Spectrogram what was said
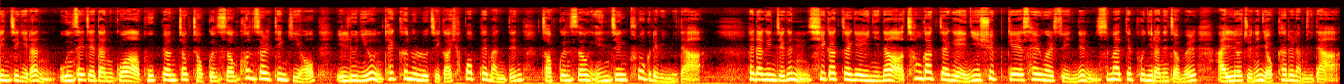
인증이란 온세재단과 보편적 접근성 컨설팅 기업 일루니온 테크놀로지가 협업해 만든 접근성 인증 프로그램입니다. 해당 인증은 시각장애인이나 청각장애인이 쉽게 사용할 수 있는 스마트폰이라는 점을 알려주는 역할을 합니다.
